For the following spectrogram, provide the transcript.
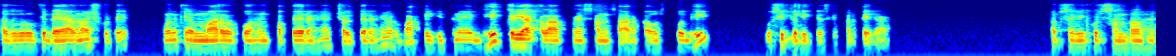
सदगुरु की दया न छूटे, उनके मार्ग को हम पकड़े रहे, चलते रहे और बाकी जितने भी क्रियाकलाप है संसार का, उसको भी उसी तरीके से करते जाए। तब सभी कुछ संभव है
